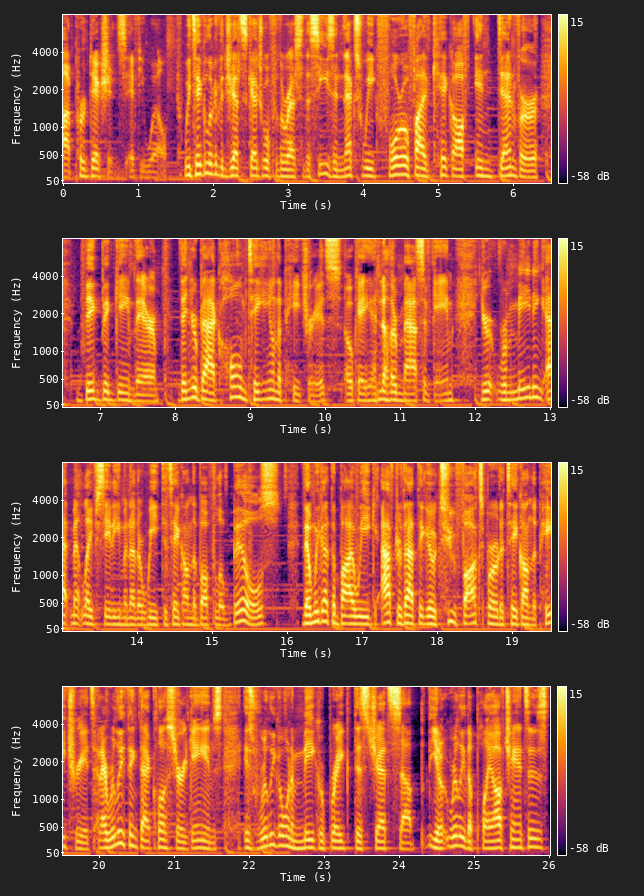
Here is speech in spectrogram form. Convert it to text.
uh, predictions, if you will. We take a look at the Jets' schedule for the rest of the season. Next week, 4:05 kickoff in Denver, big big game there. Then you're back home taking on the Patriots. Okay, another massive game. You're remaining at MetLife Stadium another week to take on the Buffalo Bills. Then we got the bye week. After that, they go to Foxborough to take on the Patriots. And I really think that cluster of games is really going to make or break this Jets, uh, you know, really the playoff chances.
